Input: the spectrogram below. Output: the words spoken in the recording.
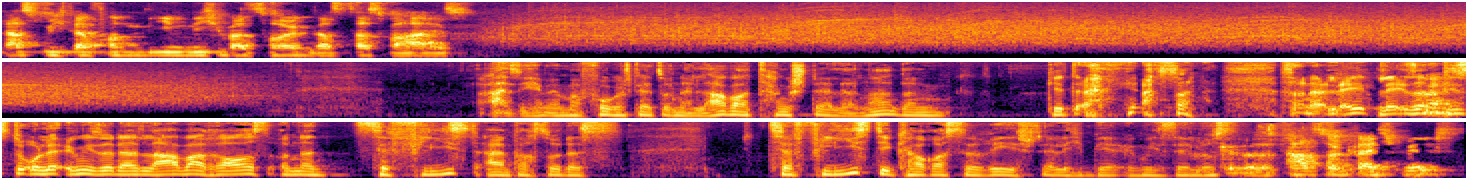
lasse mich davon Ihnen nicht überzeugen, dass das wahr ist. Also ich habe mir mal vorgestellt, so eine Lavatankstelle, ne? Dann geht da ja, so, so eine Laserpistole irgendwie so der Lava raus und dann zerfließt einfach so das, zerfließt die Karosserie, stelle ich mir irgendwie sehr lustig. Das Fahrzeug gleich mit.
